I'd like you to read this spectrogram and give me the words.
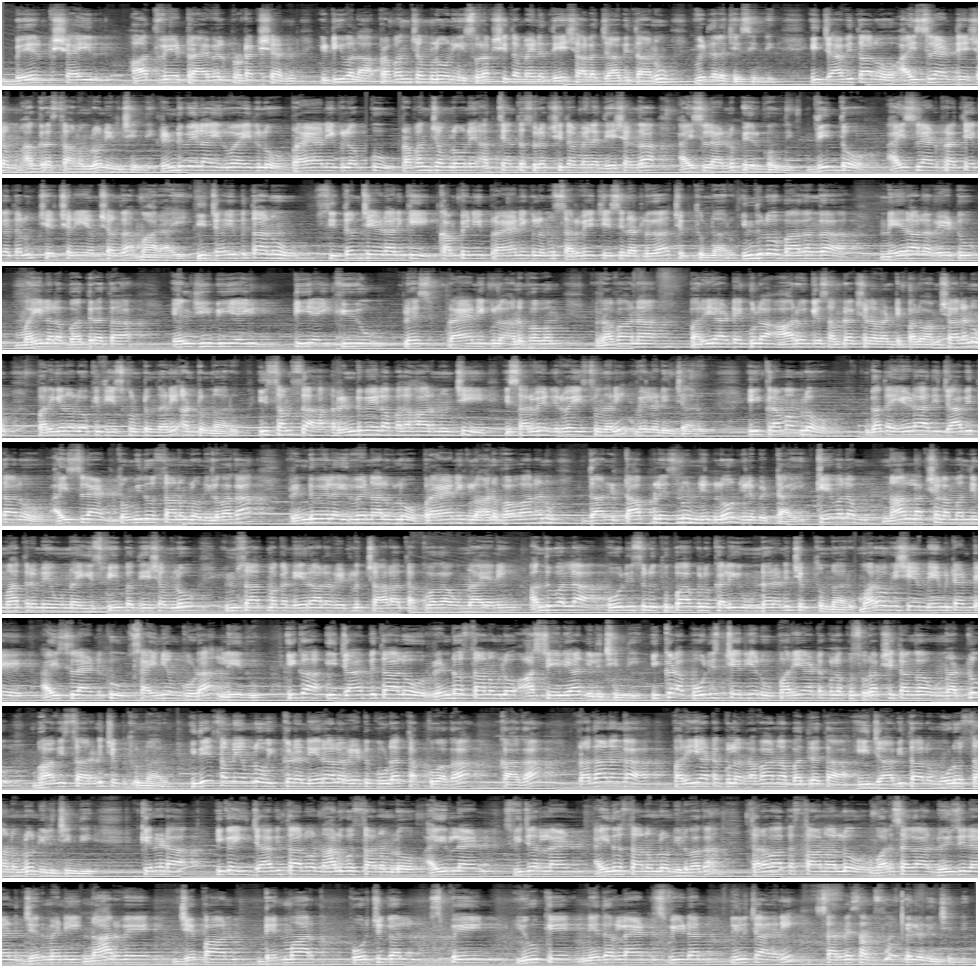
Berkshire Hathaway travel protection ఇటీవల ప్రపంచంలోని సురక్షితమైన దేశాల జాబితాను విడుదల చేసింది. ఈ జాబితాలో ఐస్లాండ్ దేశం అగ్రస్థానంలో నిలిచింది. రెండు వేల ఇరవై ఐదులో ప్రయాణికులకు ప్రపంచంలోనే అత్యంత సురక్షితమైన దేశంగా ఐస్లాండ్ను పేర్కొంది. దీంతో ఐస్లాండ్ ప్రత్యేకతలు చర్చనీయాంశంగా మారాయి. ఈ జాబితాను సిద్ధం చేయడానికి కంపెనీ ప్రయాణికులను సర్వే చేసినట్లుగా చెప్తున్నారు. ఇందులో భాగంగా నేరాల రేటు మహిళల భద్రత ఎల్జీబీఐ టీఐక్యూ ప్లస్ ప్రయాణికుల అనుభవం రవాణా పర్యాటకుల ఆరోగ్య సంరక్షణ వంటి పలు అంశాలను పరిగణలోకి తీసుకుంటుందని అంటున్నారు. ఈ సంస్థ రెండు వేల పదహారు నుంచి ఈ సర్వే నిర్వహిస్తుందని వెల్లడించారు. ఈ క్రమంలో గత ఏడాది జాబితాలో ఐస్లాండ్ తొమ్మిదో స్థానంలో నిలవగా రెండు వేల ఇరవై నాలుగులో ప్రయాణికుల అనుభవాలను దాని టాప్ ప్లేస్ను లో నిలబెట్టాయి. కేవలం నాలుగు లక్షల మంది మాత్రమే ఉన్న ఈ స్వీప దేశంలో హింసాత్మక నేరాల రేట్లు చాలా తక్కువగా ఉన్నాయని అందువల్ల పోలీసులు తుపాకులు కలిగి ఉండరని చెప్తున్నారు. మరో విషయం ఏమిటంటే ఐస్లాండ్కు సైన్యం కూడా లేదు. ఇక ఈ జాబితాలో రెండో స్థానంలో ఆస్ట్రేలియా నిలిచింది. ఇక్కడ పోలీస్ చర్యలు పర్యాటకులకు సురక్షితంగా ఉన్నట్లు భావిస్తారని చెబుతున్నారు. ఇదే సమయంలో ఇక్కడ నేరాల రేటు కూడా తక్కువగా కాగా ప్రధానంగా పర్యాటకుల రవాణా భద్రత ఈ జాబితాలో మూడో స్థానంలో నిలిచింది. కెనడా ఇక ఈ జాబితాలో నాలుగో స్థానంలో ఐర్లాండ్ స్విట్జర్లాండ్ ఐదో స్థానంలో నిలవగా తర్వాత స్థానాల్లో వరుసగా New Zealand Germany Norway Japan Denmark Portugal Spain UK Netherland Sweden నిలిచాయని survey సంస్థ వెల్లడించింది.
